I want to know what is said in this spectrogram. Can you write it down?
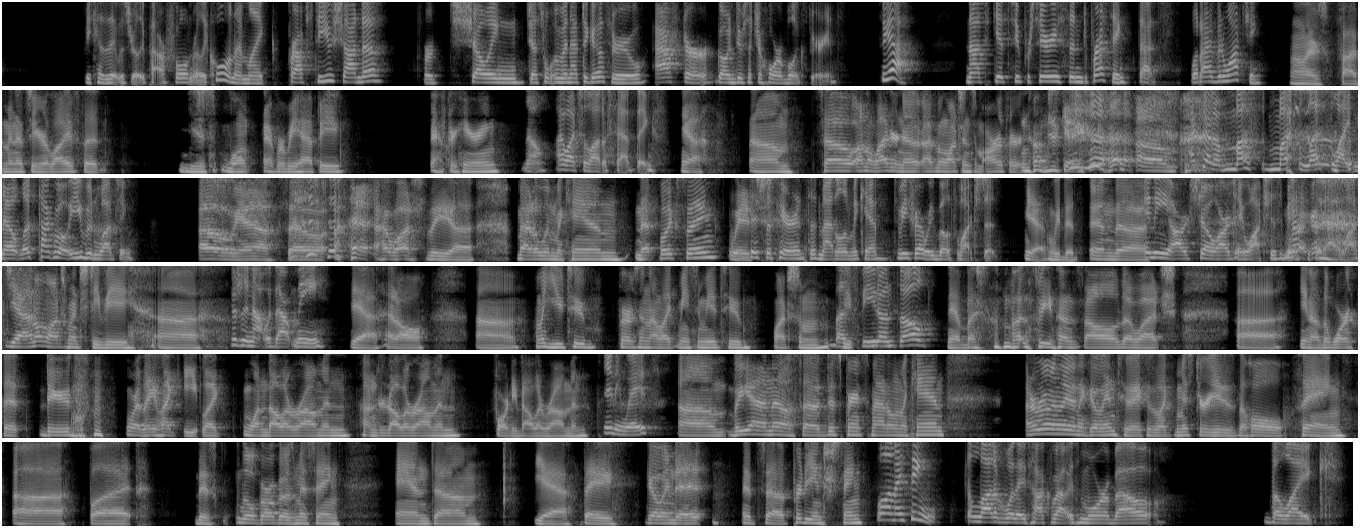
because it was really powerful and really cool. And I'm like, props to you, Shonda, for showing just what women have to go through after going through such a horrible experience. So yeah, not to get super serious and depressing. That's what I've been watching. well, there's five minutes of your life that you just won't ever be happy after hearing. No, I watch a lot of sad things. Yeah. Um, so on a lighter note, I've been watching some Arthur. No, I'm just kidding. um, Actually, on a much, much less light note, let's talk about what you've been watching. Oh yeah. So I watched the uh, Madeleine McCann Netflix thing, which Disappearance of Madeleine McCann. To be fair, we both watched it. yeah, we did. And uh, Any art show RJ watches, basically, I watch. Yeah, I don't watch much TV. Uh, Usually not without me. yeah, at all. Um, I'm a YouTube person. I like me some YouTube. Watch some BuzzFeed Unsolved. Yeah, Buzz, BuzzFeed Unsolved. I watch, uh, you know, the Worth It dudes, where they like eat like one dollar ramen, hundred dollar ramen, forty dollar ramen. Anyways, Um, but yeah, no. So disappearance of Madeleine McCann. I don't really want to go into it because like mystery is the whole thing. Uh, but this little girl goes missing, and um, yeah, they go into it. It's uh, pretty interesting. well, and I think a lot of what they talk about is more about the like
